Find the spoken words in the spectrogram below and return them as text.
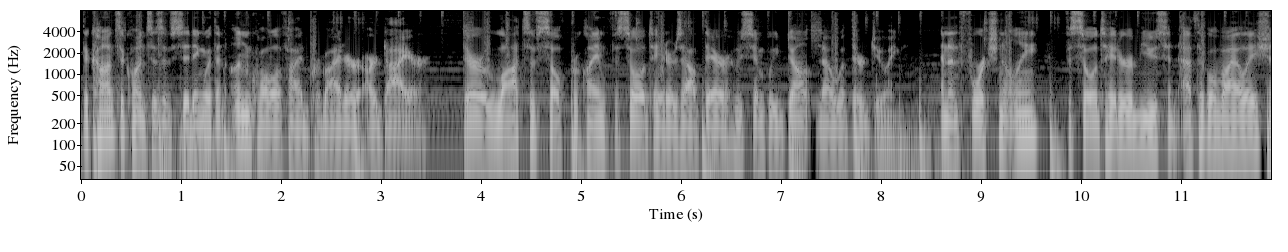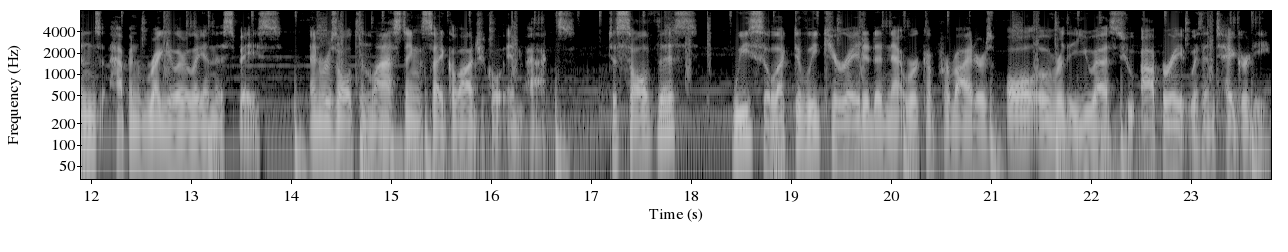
The consequences of sitting with an unqualified provider are dire. There are lots of self proclaimed facilitators out there who simply don't know what they're doing. And unfortunately, facilitator abuse and ethical violations happen regularly in this space and result in lasting psychological impacts. To solve this, we selectively curated a network of providers all over the US who operate with integrity.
